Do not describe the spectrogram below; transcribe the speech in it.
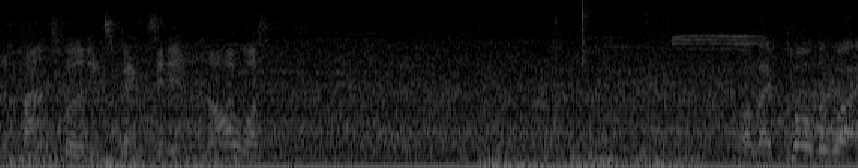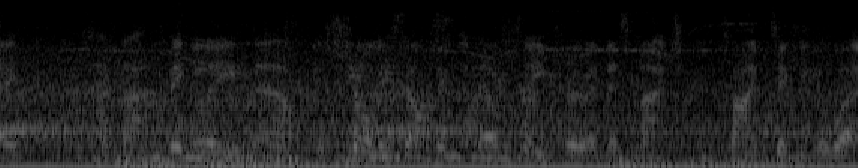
The fans weren't expecting it, and I wasn't. Well, they pulled away, and that big lead now is surely something that they'll see through in this match. Time ticking away.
